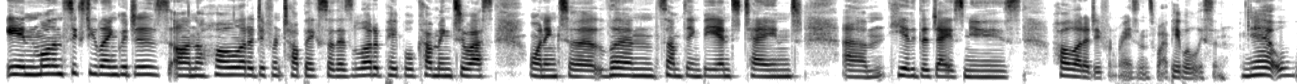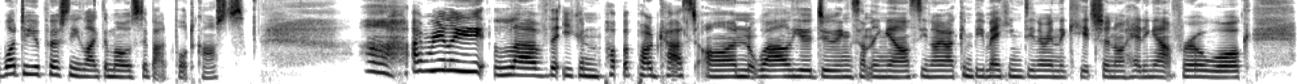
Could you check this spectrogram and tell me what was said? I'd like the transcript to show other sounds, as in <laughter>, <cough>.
in more than 60 languages on a whole lot of different topics. So there's a lot of people coming to us wanting to learn something, be entertained, um, hear the day's news, a whole lot of different reasons why people listen. Yeah, what do you personally like the most about podcasts? Oh, <sighs> I really love that you can pop a podcast on while you're doing something else. You know, I can be making dinner in the kitchen or heading out for a walk,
